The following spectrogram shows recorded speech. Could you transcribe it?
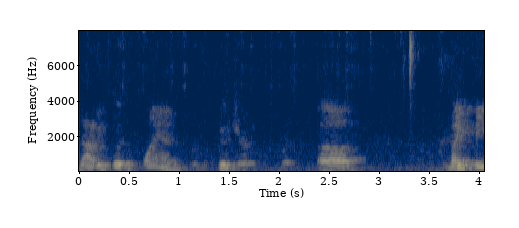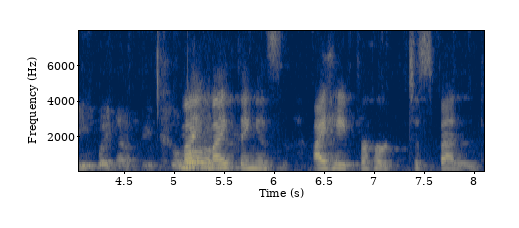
not a good plan for the future. Uh, Might be, might not be. So- My, my thing is, I hate for her to spend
